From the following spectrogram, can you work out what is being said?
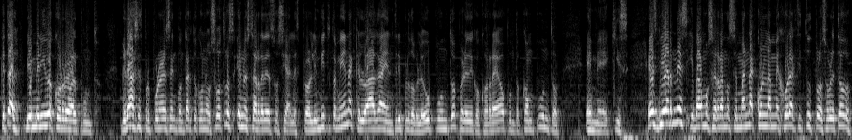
¿Qué tal? Bienvenido a Correo al Punto. Gracias por ponerse en contacto con nosotros en nuestras redes sociales, pero le invito también a que lo haga en www.periodicocorreo.com.mx. Es viernes y vamos cerrando semana con la mejor actitud, pero sobre todo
